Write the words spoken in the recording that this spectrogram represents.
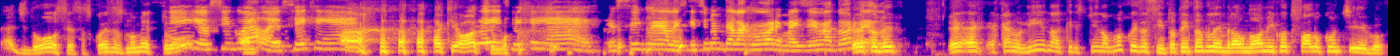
é, de doce, essas coisas no metrô. Sim, eu sigo ah. ela, eu sei quem é. Ah, que ótimo. Sei, sei quem é, eu sigo ela, esqueci o nome dela agora, mas eu adoro eu ela. Também... É, é, é Carolina, Cristina, alguma coisa assim. Estou tentando lembrar o nome enquanto falo contigo.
